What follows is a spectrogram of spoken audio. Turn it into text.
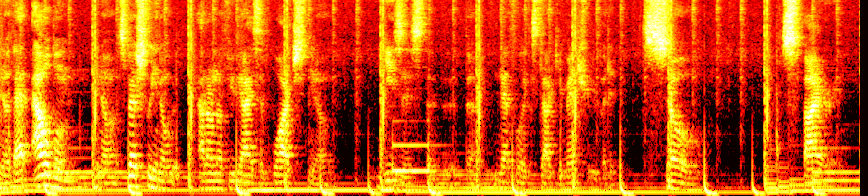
You know, that album, you know, especially, you know, I don't know if you guys have watched, you know, Yeezus, the, the, the Netflix documentary, but it's so inspiring.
